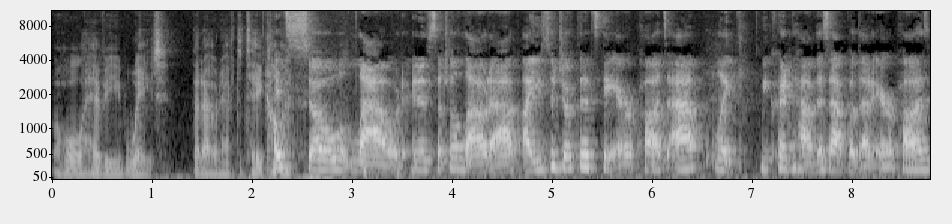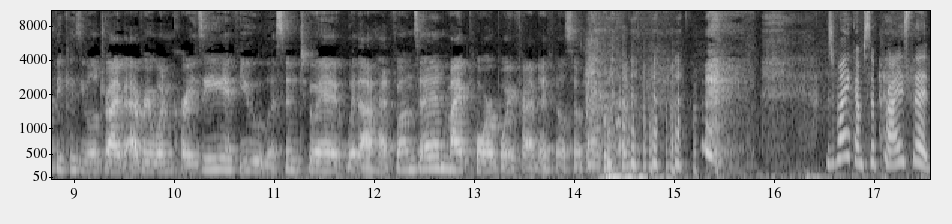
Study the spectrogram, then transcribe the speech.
a whole heavy weight that I would have to take on. It's so loud. It is such a loud app. I used to joke that it's the AirPods app. Like we couldn't have this app without AirPods because you will drive everyone crazy if you listen to it without headphones in. My poor boyfriend, I feel so bad for him. Mike, I'm surprised that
